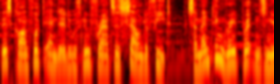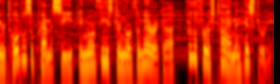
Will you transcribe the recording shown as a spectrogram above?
This conflict ended with New France's sound defeat, cementing Great Britain's near total supremacy in northeastern North America for the first time in history.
